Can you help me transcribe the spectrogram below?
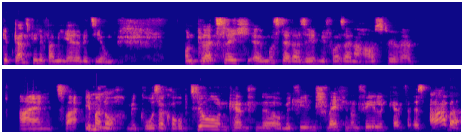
gibt ganz viele familiäre Beziehungen. Und plötzlich äh, musste er da sehen, wie vor seiner Haustüre ein zwar immer noch mit großer Korruption kämpfende und mit vielen Schwächen und Fehlern kämpfendes, aber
